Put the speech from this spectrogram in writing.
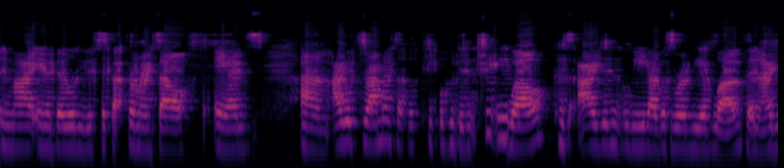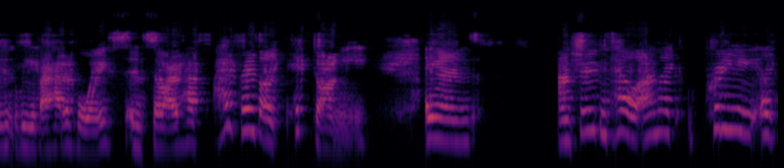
and my inability to stick up for myself and um, I would surround myself with people who didn't treat me well because I didn't believe I was worthy of love and I didn't believe I had a voice. And so I would have I had friends that like picked on me, and I'm sure you can tell I'm like pretty like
